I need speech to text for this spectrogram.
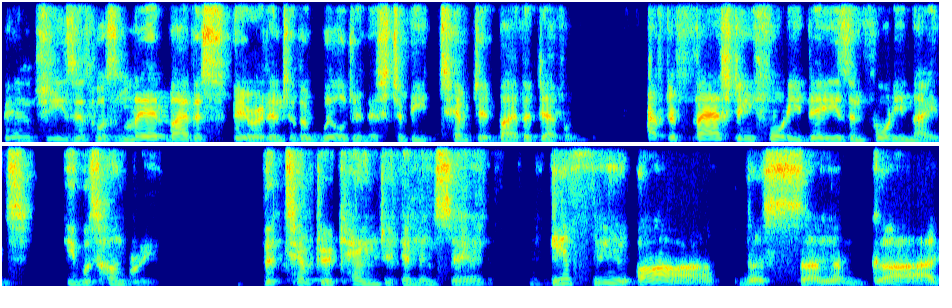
Then Jesus was led by the Spirit into the wilderness to be tempted by the devil. After fasting 40 days and 40 nights, he was hungry. The tempter came to him and said, If you are the Son of God,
